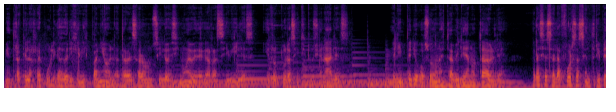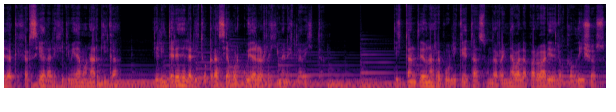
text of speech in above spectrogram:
Mientras que las repúblicas de origen español atravesaron un siglo XIX de guerras civiles y rupturas institucionales, el imperio gozó de una estabilidad notable gracias a la fuerza centrípeta que ejercía la legitimidad monárquica y el interés de la aristocracia por cuidar el régimen esclavista. Distante de unas republiquetas donde reinaba la barbarie de los caudillos,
